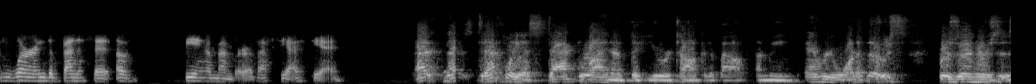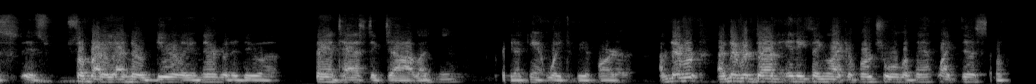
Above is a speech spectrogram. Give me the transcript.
learn the benefit of being a member of FCICA. That, that's definitely a stacked lineup that you were talking about. I mean, every one of those presenters is, is somebody I know dearly and they're going to do a fantastic job. I, Mhm. I can't wait to be a part of it. I've never, I've never done anything like a virtual event like this. So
